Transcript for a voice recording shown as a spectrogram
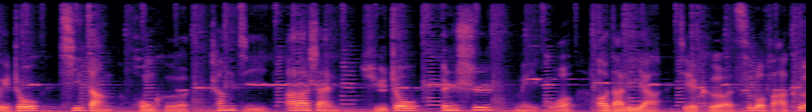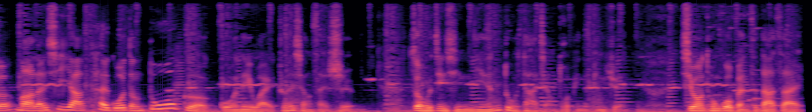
贵州、西藏、红河、昌吉、阿拉善、徐州、恩施、美国、澳大利亚、捷克斯洛伐克、马来西亚、泰国等多个国内外专项赛事，最后进行年度大奖作品的评选。希望通过本次大赛，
